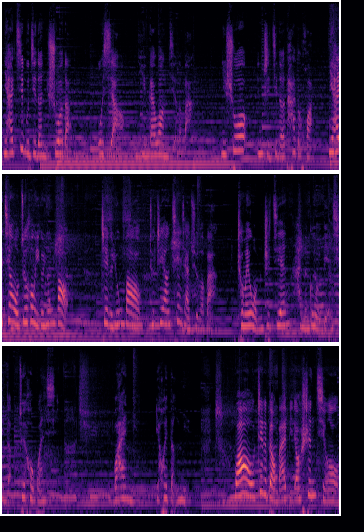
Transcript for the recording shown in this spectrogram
你还记不记得你说的？我想你应该忘记了吧。你说你只记得他的话，你还欠我最后一个拥抱，这个拥抱就这样欠下去了吧，成为我们之间还能够有联系的最后关系。我爱你，也会等你。哇哦，这个表白比较深情哦。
